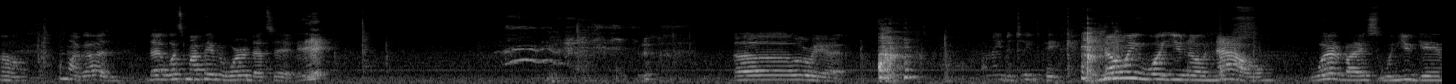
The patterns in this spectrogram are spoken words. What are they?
Oh, Oh my god. that. What's my favorite word? That's it. Uh, where we at? I need a toothpick. Knowing what you know now, what advice would you give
